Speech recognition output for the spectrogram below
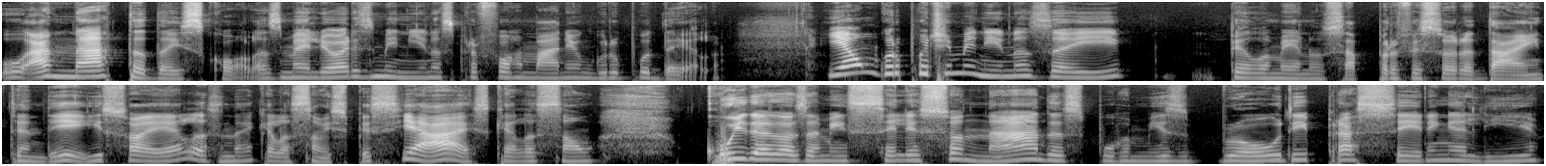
o, a nata da escola, as melhores meninas para formarem o grupo dela. E é um grupo de meninas aí pelo menos a professora dá a entender isso a elas, né? Que elas são especiais, que elas são cuidadosamente selecionadas por Miss Brody para serem ali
